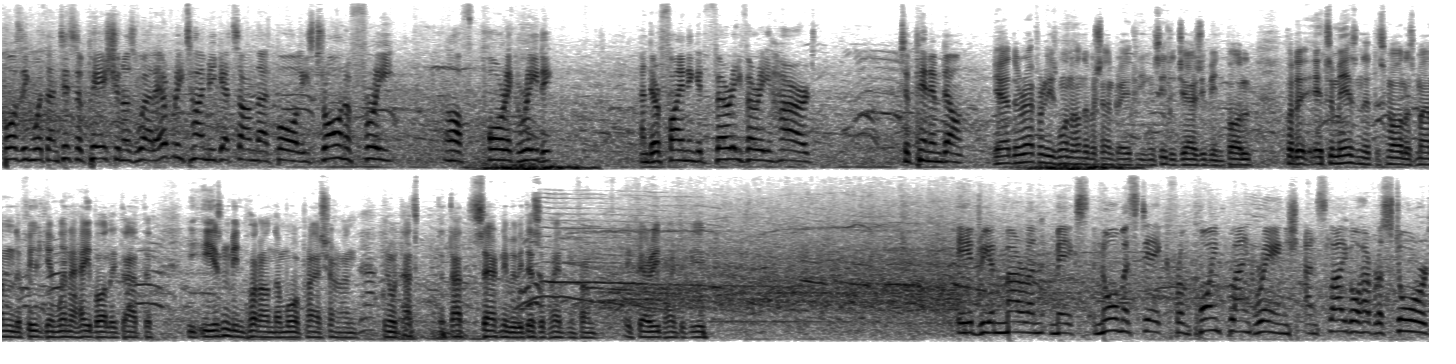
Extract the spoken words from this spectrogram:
buzzing with anticipation as well. Every time he gets on that ball, he's drawn a free off Pádraig Reidy, and they're finding it very, very hard to pin him down. Yeah, the referee's 100% right. You can see the jersey being pulled. But it's amazing that the smallest man in the field can win a high ball like that, that he, he isn't being put under more pressure. And, you know, that's, that, that certainly would be disappointing from a Kerry point of view. Adrian Marren makes no mistake from point-blank range, and Sligo have restored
